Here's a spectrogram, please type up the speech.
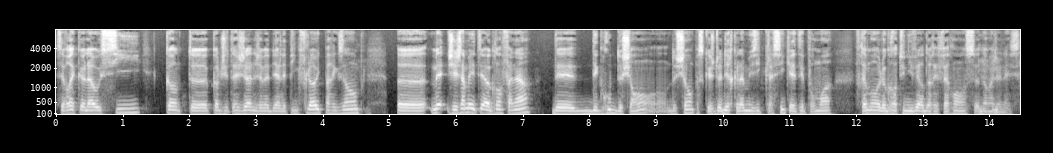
c'est vrai que là aussi, quand euh, quand j'étais jeune, j'aimais bien les Pink Floyd, par exemple. Euh, mais j'ai jamais été un grand fanat des, des groupes de chant, de chant, parce que je dois dire que la musique classique a été pour moi vraiment le grand univers de référence dans ma Mhm. jeunesse.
